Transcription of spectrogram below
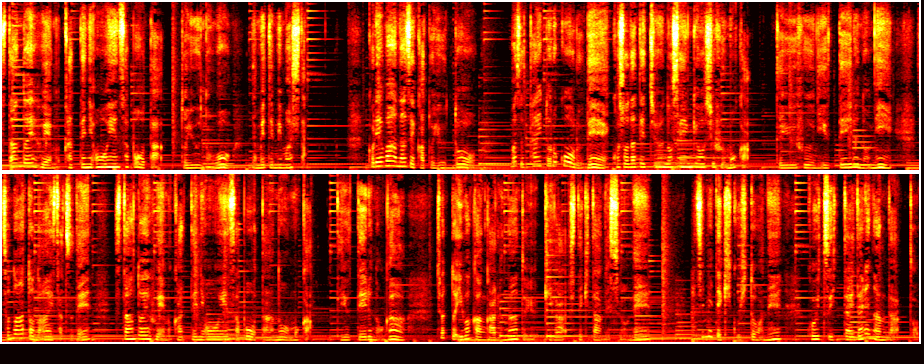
スタンド FM 勝手に応援サポーターというのをやめてみました。これはなぜかというとまずタイトルコールで子育て中の専業主婦モカっていう風に言っているのにその後の挨拶でスタンド FM 勝手に応援サポーターのモカって言っているのがちょっと違和感があるなという気がしてきたんですよね。初めて聞く人はねこいつ一体誰なんだと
